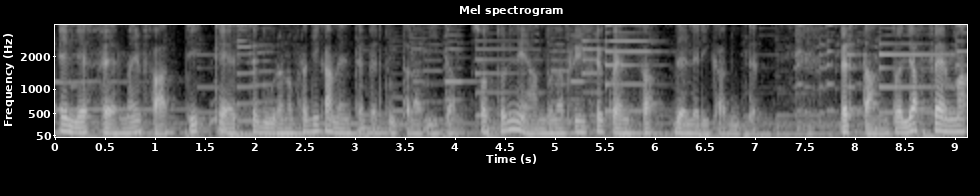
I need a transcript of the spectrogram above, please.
Egli afferma infatti che esse durano praticamente per tutta la vita, sottolineando la frequenza delle ricadute. Pertanto egli afferma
